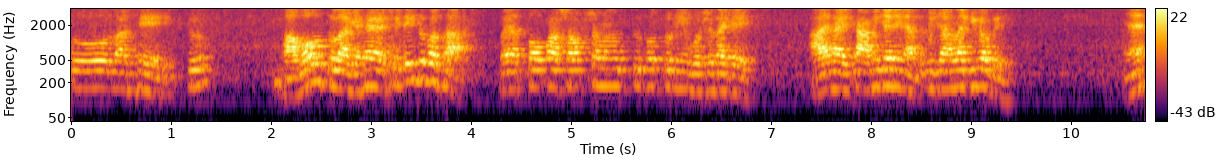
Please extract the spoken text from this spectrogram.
তো লাগে, একটু ভাবাও তো লাগে। হ্যাঁ সেটাই তো কথা। ভাইয়া, তপা সবসময় উত্তরপত্র নিয়ে বসে থাকে। আয় হায় আমি জানি না, তুমি জানলা কীভাবে? হ্যাঁ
